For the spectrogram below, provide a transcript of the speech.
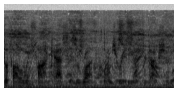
The following podcast is a Rotten Corpse Radio production.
